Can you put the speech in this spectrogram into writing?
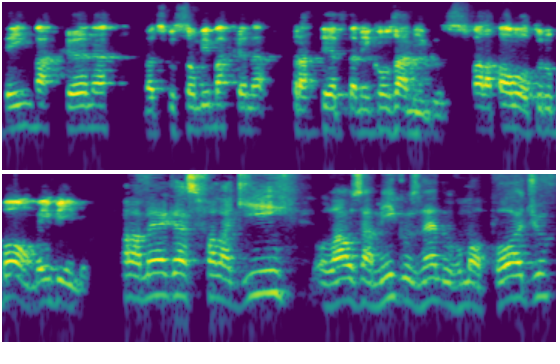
bem bacana, uma discussão bem bacana para ter também com os amigos. Fala, Paulo, tudo bom? Bem-vindo. Fala, Megas. Fala, Gui. Olá, os amigos né, do Rumo ao Pódio.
